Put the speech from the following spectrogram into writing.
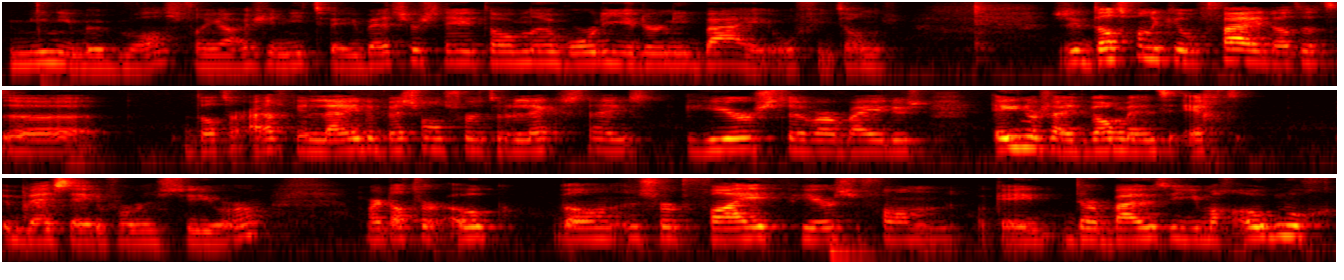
minimum was. Van ja, als je niet twee bachelors deed, dan uh, hoorde je er niet bij of iets anders. Dus dat vond ik heel fijn. Dat, het, uh, dat er eigenlijk in Leiden best wel een soort relaxedheid heerste. Waarbij je dus enerzijds wel mensen echt hun best deden voor hun studie hoor. Maar dat er ook wel een soort vibe heerst van... Oké, daarbuiten, je mag ook nog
